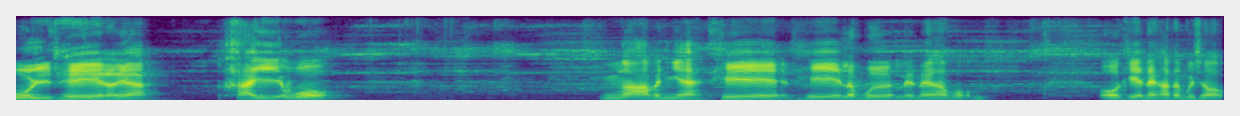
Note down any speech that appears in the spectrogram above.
อุ้ยเท่แล้วเนี่ย ใครโอ้ ง่าเป็นไงเท่เท่ระเบิดเลยนะครับผม โอเคนะครับท่านผู้ชม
